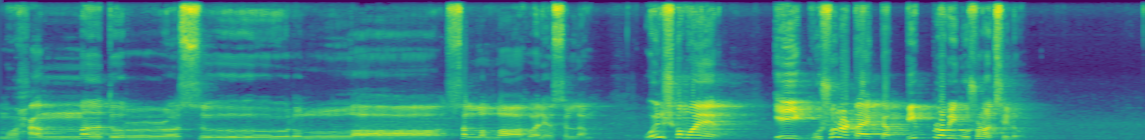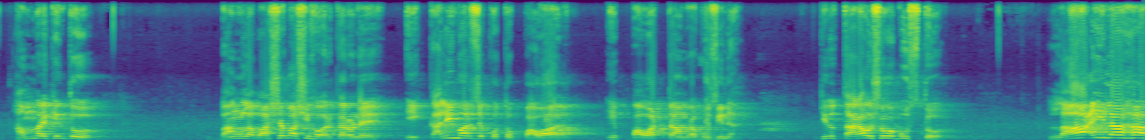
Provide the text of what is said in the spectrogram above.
মুহাম্মাদুর রাসূলুল্লাহ সাল্লাল্লাহু আলাইহি ওয়াসাল্লাম। ওই সময়ের এই ঘোষণাটা একটা বিপ্লবী ঘোষণা ছিল। আমরা কিন্তু বাংলা ভাষাভাষী হওয়ার কারণে এই কালিমার যে কত পাওয়ার এই পাওয়ারটা আমরা বুঝি না। কিন্তু তারা ওই সময় বুঝতো। লা ইলাহা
